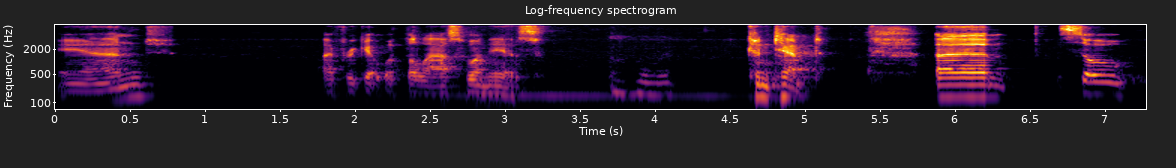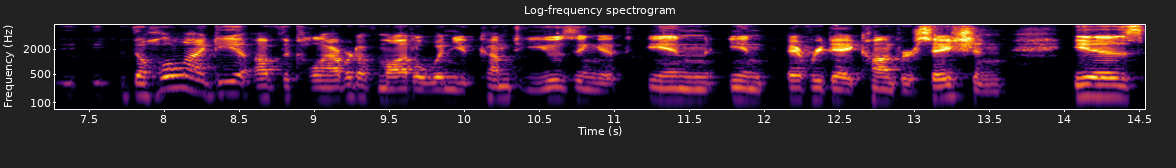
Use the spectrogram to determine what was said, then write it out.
and I forget what the last one is. Mm-hmm. Contempt. Um, so the whole idea of the collaborative model when you come to using it in in everyday conversation is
